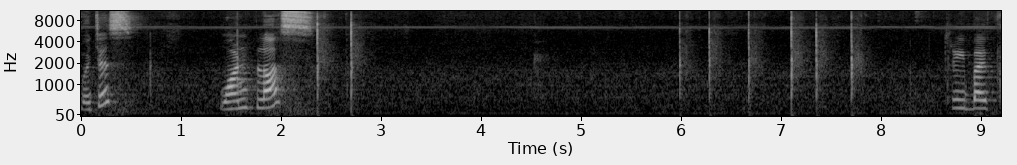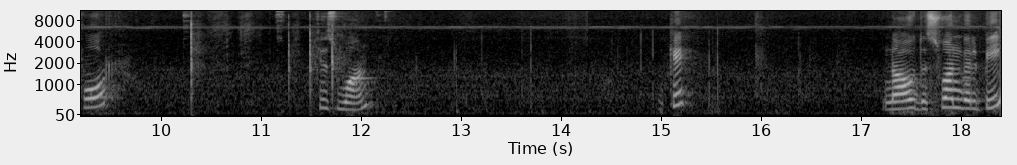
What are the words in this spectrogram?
which is 1 plus 3 by 4 which is 1 okay. Now this one will be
